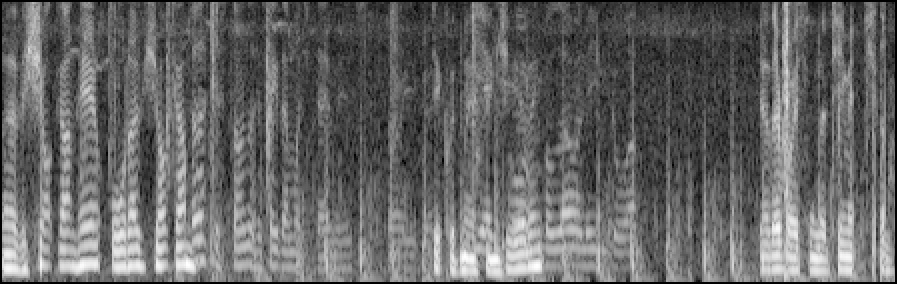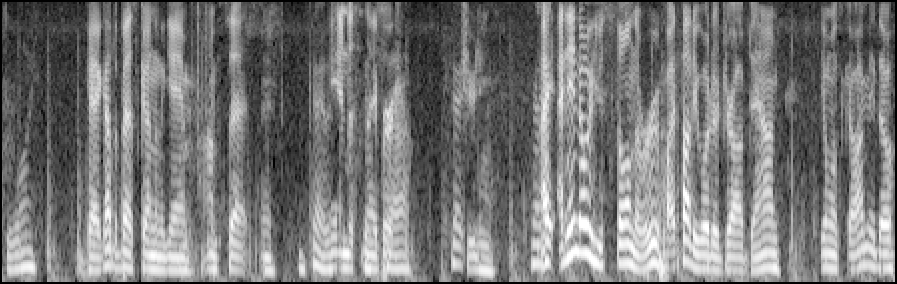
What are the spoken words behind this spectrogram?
Uh, the shotgun here, auto shotgun. Plus, the stone doesn't take that much damage, so you're good. Stick with me, Yeah, I think. below and then you can go up. Yeah, they're voicing their teammates. So do I. Okay, I got the best gun in the game. I'm set. Okay, let's, And a sniper. uh, okay, Shooting. Okay. I, I didn't know he was still on the roof. I thought he would have dropped down. He almost got me though.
